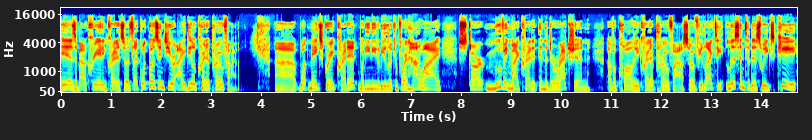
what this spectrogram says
is about creating credit. So it's like what goes into your ideal credit profile. Uh, what makes great credit? What do you need to be looking for? And how do I start moving my credit in the direction of a quality credit profile? So, if you'd like to listen to this week's key,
